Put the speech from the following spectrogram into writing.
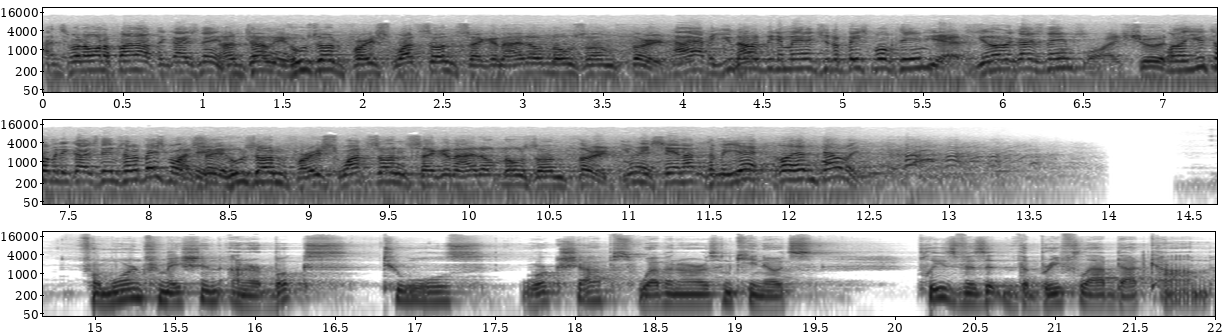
That's what I want to find out, the guy's name. I'm telling you, who's on first, what's on second, I don't know's on third. Now, Abbott, you Now- want to be the manager of the baseball team? Yes. You know the guy's names? Well, I should. Well, now you tell me the guy's names on the baseball I team. say, who's on first, what's on second, I don't know's on third. You ain't saying nothing to me yet. Go ahead and tell me. For more information on our books, tools, workshops, webinars, and keynotes, please visit thebrieflab.com.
